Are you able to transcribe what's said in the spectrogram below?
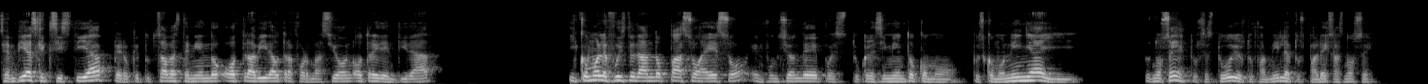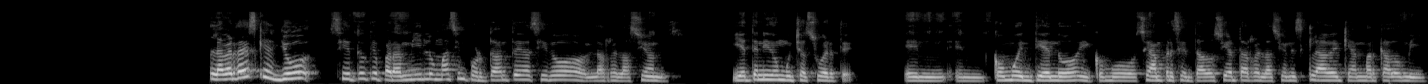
sentías que existía, pero que tú estabas teniendo otra vida, otra formación, otra identidad? ¿Y cómo le fuiste dando paso a eso en función de pues tu crecimiento como pues como niña y pues no sé, tus estudios, tu familia, tus parejas, no sé? La verdad es que yo siento que para mí lo más importante ha sido las relaciones y he tenido mucha suerte en, en cómo entiendo y cómo se han presentado ciertas relaciones clave que han marcado mi,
